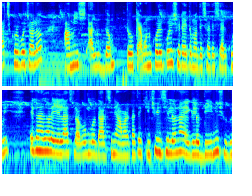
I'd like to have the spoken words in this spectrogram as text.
আজ করব চলো আমিষ আলুর দম। তো কেমন করে করি সেটাই তোমাদের সাথে শেয়ার করি। এখানে ধরো এলাচ, লবঙ্গ, দারচিনি আমার কাছে কিছুই ছিল না। এগুলো দিইনি, শুধু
